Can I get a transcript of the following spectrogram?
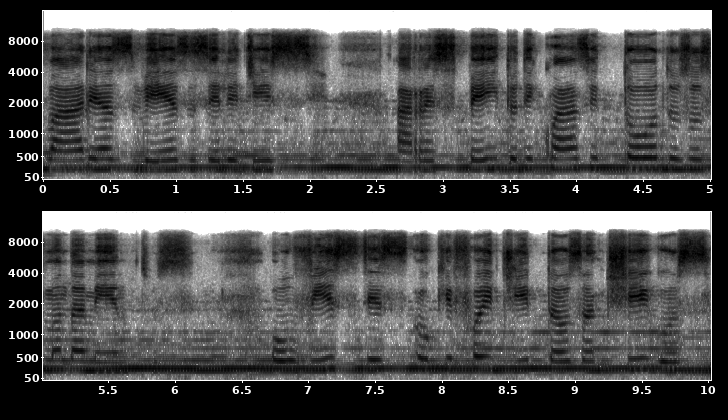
Várias vezes ele disse: a respeito de quase todos os mandamentos. Ouvistes o que foi dito aos antigos?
